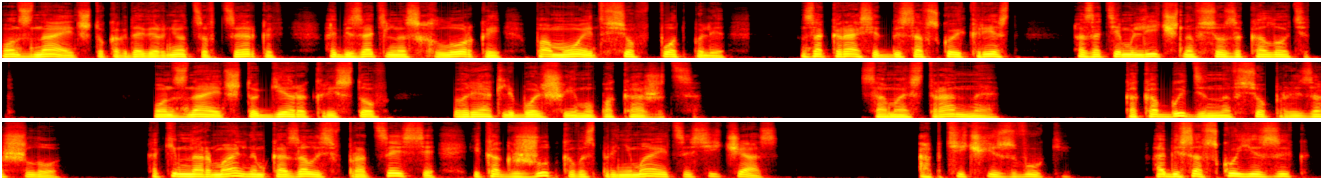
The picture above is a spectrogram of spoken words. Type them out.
Он знает, что когда вернется в церковь, обязательно с хлоркой помоет все в подполе, закрасит бесовской крест, а затем лично все заколотит. Он знает, что Гера Крестов вряд ли больше ему покажется. Самое странное, как обыденно все произошло, каким нормальным казалось в процессе и как жутко воспринимается сейчас. А птичьи звуки, а бесовской язык —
